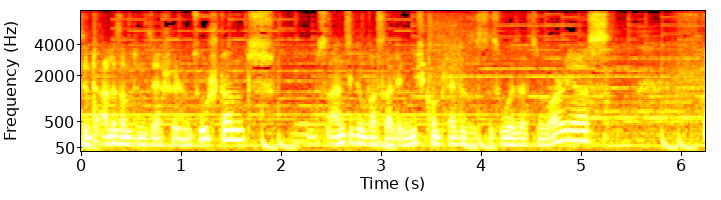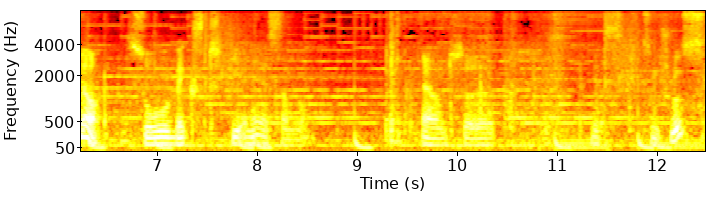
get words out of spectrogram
Sind allesamt in sehr schönem Zustand. Das einzige, was halt eben nicht komplett ist, ist das Wizards Warriors. Ja, so wächst die NES-Sammlung. Ja, und äh, jetzt zum Schluss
